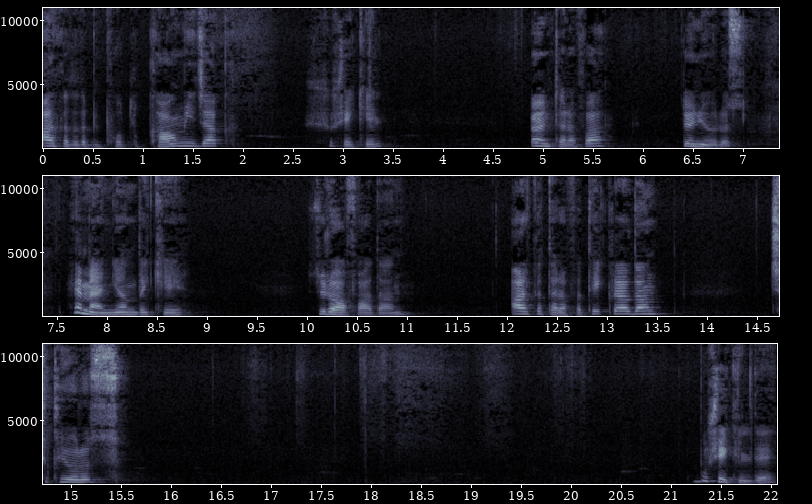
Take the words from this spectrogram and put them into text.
Arkada da bir potluk kalmayacak. Şu şekil ön tarafa dönüyoruz. Hemen yanındaki zürafadan arka tarafa tekrardan çıkıyoruz. Bu şekilde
